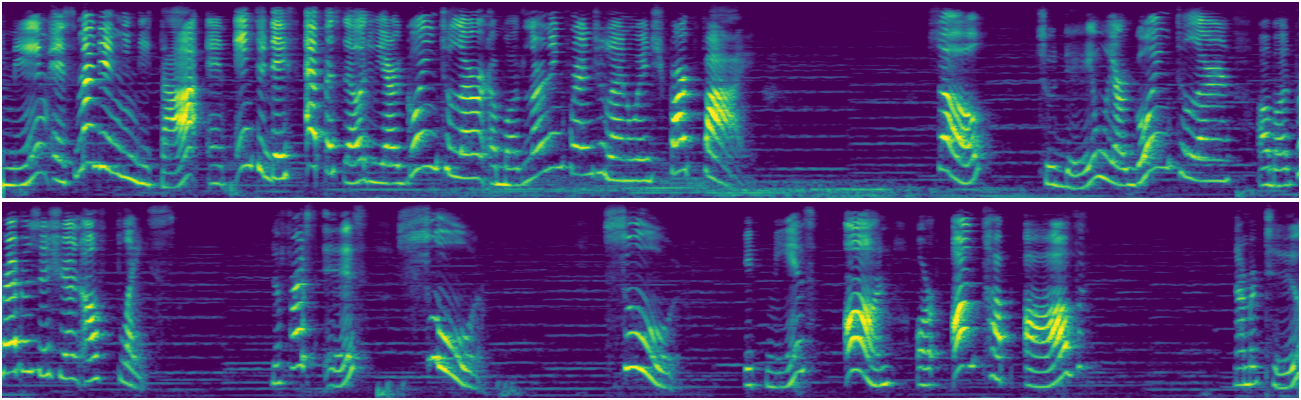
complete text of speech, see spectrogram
name is Made Anindita, and in today's episode, we are going to learn about learning French language part 5. So, today we are going to learn about preposition of place. The first is sur. Sur. It means on or on top of. Number two,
